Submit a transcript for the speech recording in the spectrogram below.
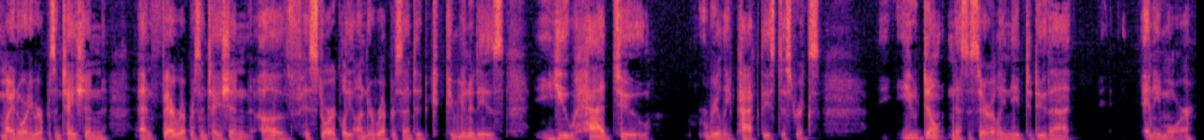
minority representation and fair representation of historically underrepresented communities, you had to really pack these districts. You don't necessarily need to do that anymore.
